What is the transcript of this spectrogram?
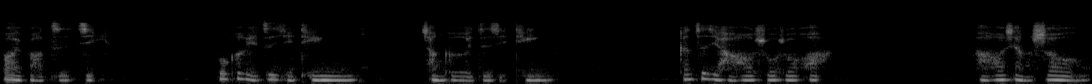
抱一抱自己，播歌给自己听，唱歌给自己听，跟自己好好说说话，好好享受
